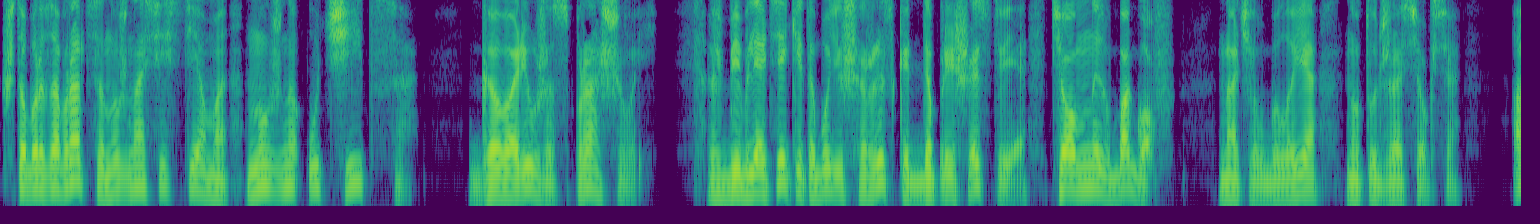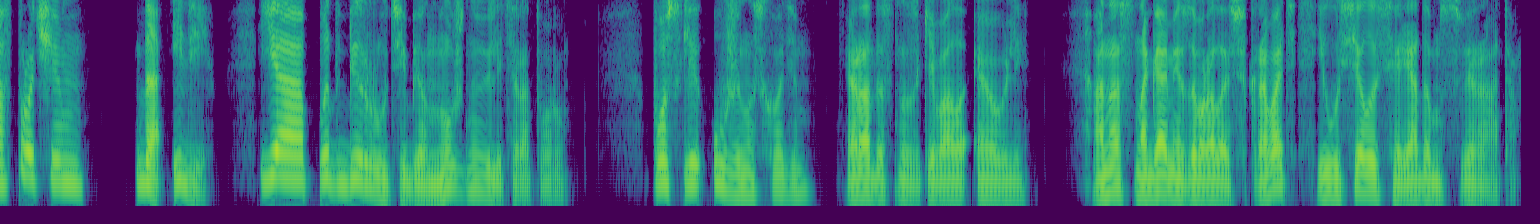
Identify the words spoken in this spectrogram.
Чтобы разобраться, нужна система, нужно учиться. Говорю же, спрашивай. В библиотеке ты будешь рыскать до пришествия темных богов. Начал было я, но тут же осекся. А впрочем, да, иди. Я подберу тебе нужную литературу. После ужина сходим. Радостно закивала Эули. Она с ногами забралась в кровать и уселась рядом с Вератом.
